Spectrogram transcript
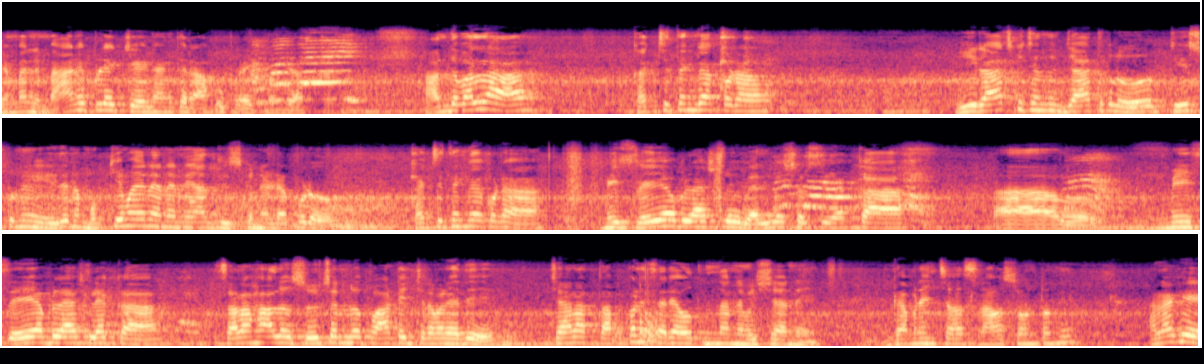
మిమ్మల్ని మ్యానిపులేట్ చేయడానికి రాహు ప్రయత్నం చేస్తాడు. అందువల్ల ఖచ్చితంగా కూడా ఈ రాశికి చెందిన జాతకులు తీసుకునే ఏదైనా ముఖ్యమైన నిర్ణయాలు తీసుకునేటప్పుడు ఖచ్చితంగా కూడా మీ శ్రేయోభిలాషులు వెల్విషర్స్ యొక్క మీ శ్రేయోభిలాషుల యొక్క సలహాలు సూచనలు పాటించడం అనేది చాలా తప్పనిసరి అవుతుందన్న విషయాన్ని గమనించాల్సిన అవసరం ఉంటుంది. అలాగే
